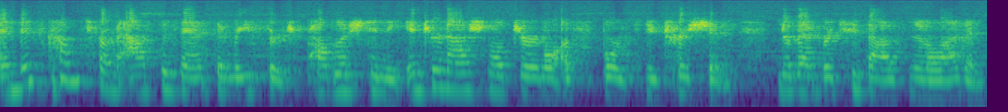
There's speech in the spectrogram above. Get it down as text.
And this comes from astaxanthin research published in the International Journal of Sports Nutrition, November 2011. 2011.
